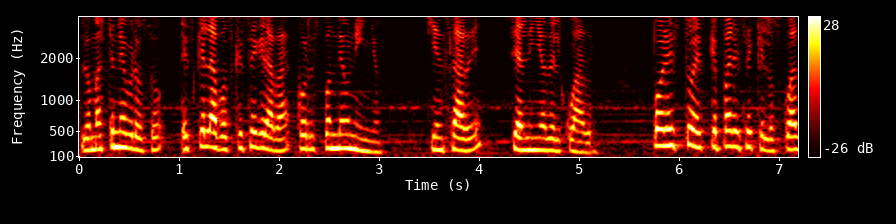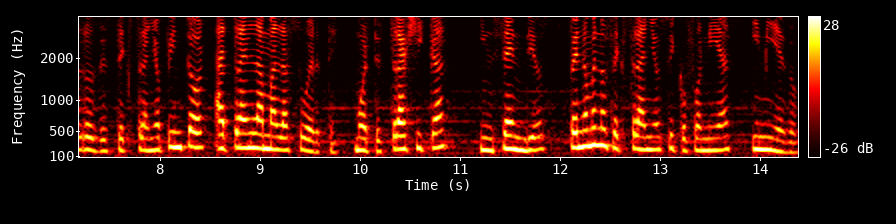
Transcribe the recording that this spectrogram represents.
Lo más tenebroso es que la voz que se graba corresponde a un niño, quién sabe si al niño del cuadro. Por esto es que parece que los cuadros de este extraño pintor atraen la mala suerte, muertes trágicas, incendios, fenómenos extraños, psicofonías y miedo.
